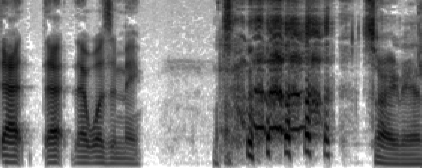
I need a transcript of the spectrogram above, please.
that that that wasn't me. Sorry, man.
